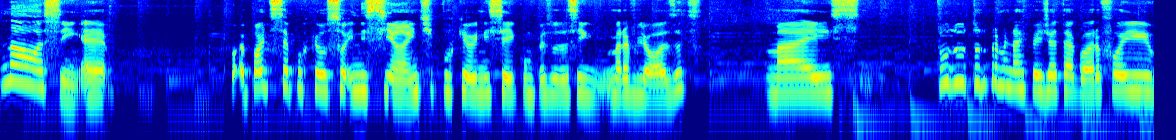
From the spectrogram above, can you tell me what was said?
Não, assim, é. Pode ser porque eu sou iniciante, porque eu iniciei com pessoas assim maravilhosas, mas tudo, tudo para mim no RPG até agora foi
